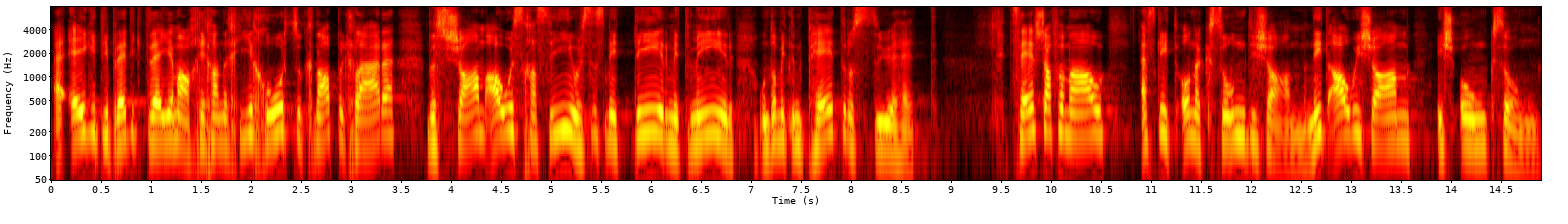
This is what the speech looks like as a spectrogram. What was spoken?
eine eigene Predigtreihe machen. Ich kann euch hier kurz und knapp erklären, was Scham alles kann sein kann, was es mit dir, mit mir und auch mit dem Petrus zu tun hat. Zuerst einmal, es gibt auch eine gesunde Scham. Nicht alle Scham ist ungesund.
